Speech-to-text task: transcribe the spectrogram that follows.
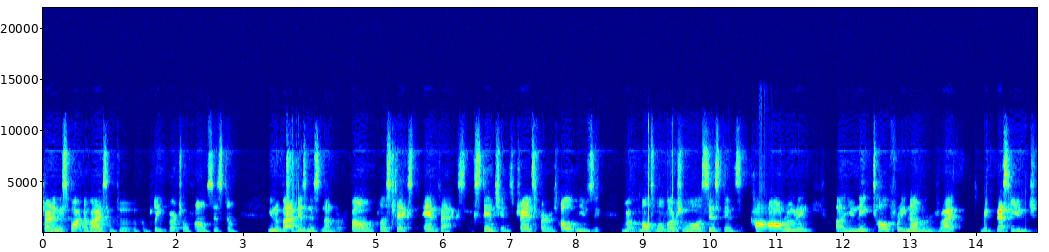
Turn any smart device into a complete virtual phone system, unified business number, phone plus text and fax, extensions, transfers, hold music, multiple virtual assistants, call routing, uh, unique toll-free numbers, right? That's huge.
